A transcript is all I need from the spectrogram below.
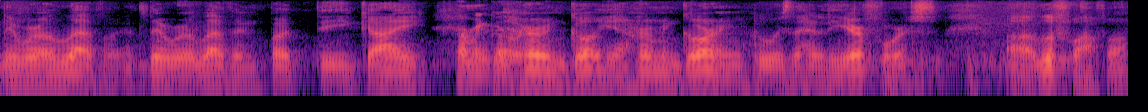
There were 11. There were 11, but the guy Herman Goring. Herman, Go- yeah, Herman Goring, who was the head of the Air Force, uh, Luftwaffe,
